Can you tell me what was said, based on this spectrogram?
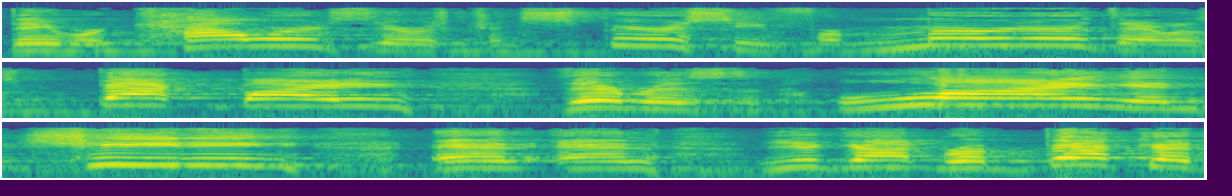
They were cowards, there was conspiracy for murder, there was backbiting, there was lying and cheating, and, and you got Rebecca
